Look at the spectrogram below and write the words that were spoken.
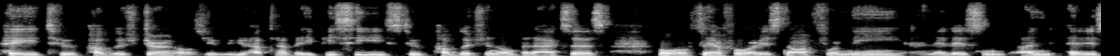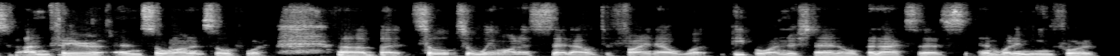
pay to publish journals. You you have to have APCs to publish in open access. Well, therefore, it's not for me, and it is un, it is unfair, and so on and so forth. Uh, but so so we want to set out to find out what people understand open access and what it means for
